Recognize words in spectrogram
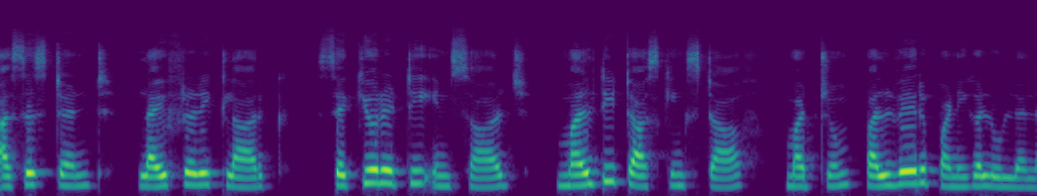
assistant library clerk security in charge multi tasking staff மற்றும் பல்வேறு பணிகள் உள்ளன.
